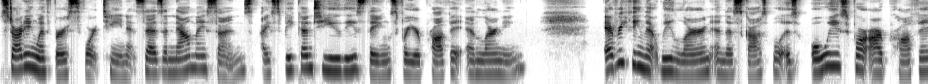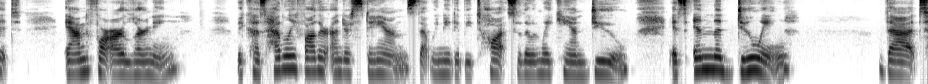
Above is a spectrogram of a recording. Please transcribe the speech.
starting with verse 14, it says, And now, my sons, I speak unto you these things for your profit and learning. Everything that we learn in this gospel is always for our profit and for our learning because Heavenly Father understands that we need to be taught so that when we can do. It's in the doing that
